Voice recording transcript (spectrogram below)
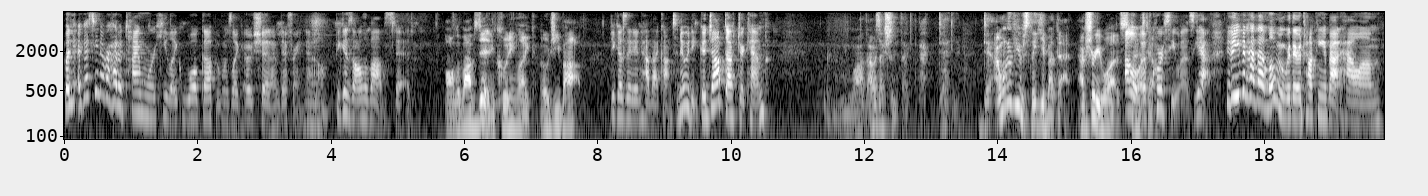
But I guess he never had a time where he like woke up and was like, "Oh shit, I'm different now," because all the Bobs did. All the Bobs did, including like OG Bob. Because they didn't have that continuity. Good job, Dr. Kemp. Wow, that was actually like that dead. I wonder if he was thinking about that. I'm sure he was. Oh, of Taylor. course he was. Yeah, they even had that moment where they were talking about how um,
